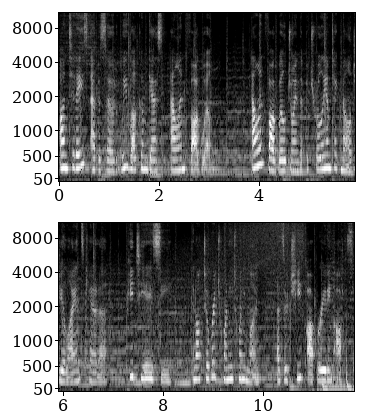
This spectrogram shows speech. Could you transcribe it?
On today's episode, we welcome guest Allan Fogwill. Allan Fogwill joined the Petroleum Technology Alliance Canada, PTAC, in October 2021 as their Chief Operating Officer.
